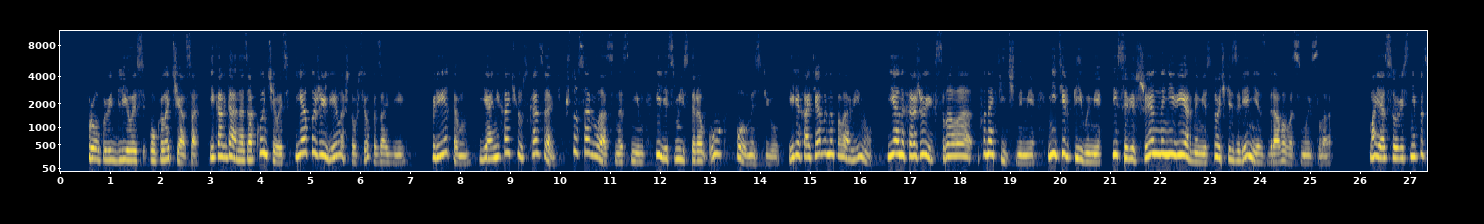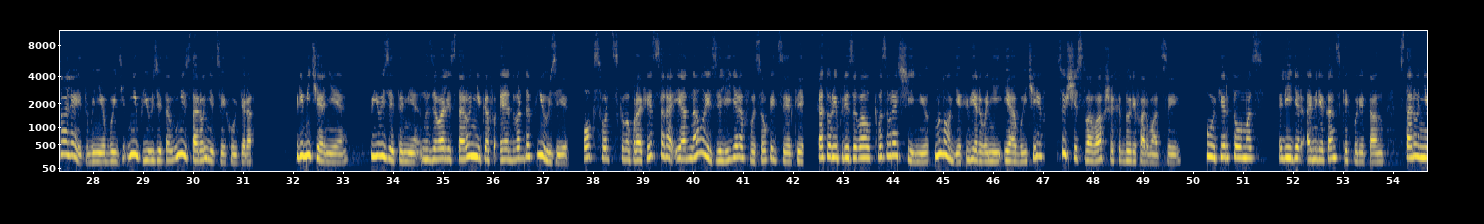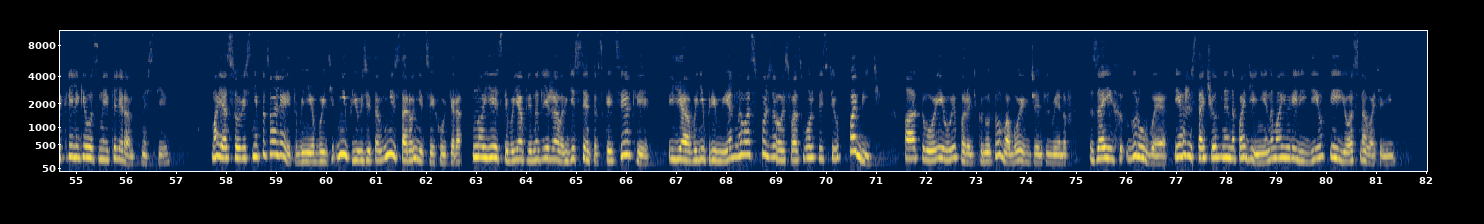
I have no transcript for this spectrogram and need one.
Проповедь длилась около часа, и когда она закончилась, я пожалела, что все позади. При этом я не хочу сказать, что согласна с ним или с мистером У полностью, или хотя бы наполовину. Я нахожу их слова фанатичными, нетерпимыми и совершенно неверными с точки зрения здравого смысла. Моя совесть не позволяет мне быть ни Пьюзитом, ни сторонницей Хукера. Примечание. Пьюзитами называли сторонников Эдварда Пьюзи, оксфордского профессора и одного из лидеров высокой церкви, который призывал к возвращению многих верований и обычаев, существовавших до реформации. Хукер Томас, лидер американских пуритан, сторонник религиозной толерантности. Моя совесть не позволяет мне быть ни Пьюзитом, ни сторонницей Хукера, но если бы я принадлежала к диссентерской церкви, я бы непременно воспользовалась возможностью побить, а то и выпороть кнутом обоих джентльменов за их грубое и ожесточенное нападение на мою религию и ее основателей.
